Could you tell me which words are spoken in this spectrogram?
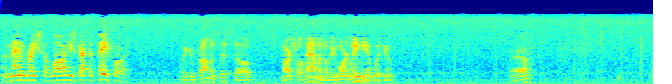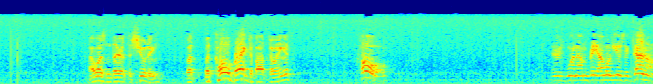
When a man breaks the law, he's got to pay for it. We can promise this, though. Marshal Hammond will be more lenient with you. Well, I wasn't there at the shooting, but but Cole bragged about doing it. Cole. There's one hombre I won't use a gun on.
